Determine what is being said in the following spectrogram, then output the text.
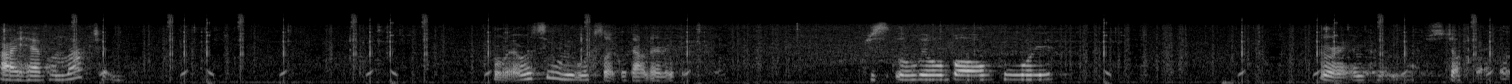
I have unlocked him. Well, let's see what he looks like without anything. Just a little ball boy. Alright, I'm putting stuff back on.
